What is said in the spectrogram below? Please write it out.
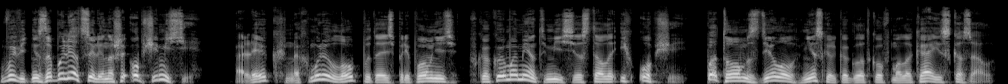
Вы ведь не забыли о цели нашей общей миссии?» Олег нахмурил лоб, пытаясь припомнить, в какой момент миссия стала их общей. Потом сделал несколько глотков молока и сказал.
